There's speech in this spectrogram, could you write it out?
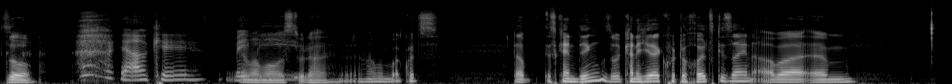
So, Ja, okay. Maybe. immer mal was du da. Machen wir mal kurz. Da ist kein Ding, so kann nicht jeder Kurt Tucholsky sein, aber ähm,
